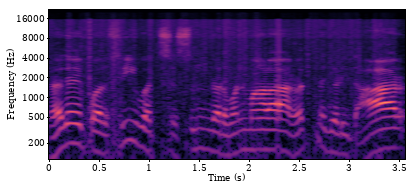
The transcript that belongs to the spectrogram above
હૃદય પર શ્રીવત્સ સુંદર વનમાળા, રત્નજડિત હાર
